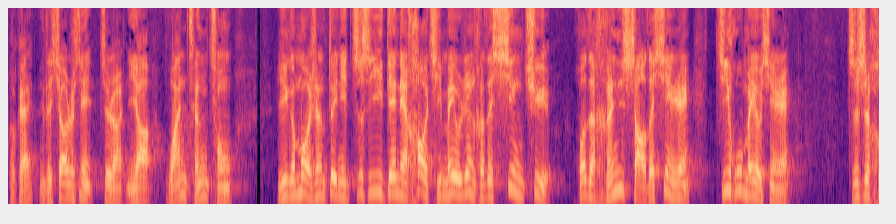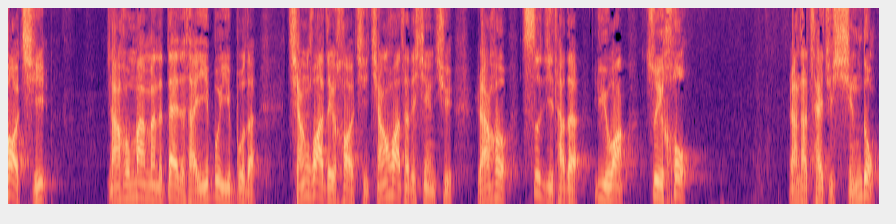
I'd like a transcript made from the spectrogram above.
OK，你的销售信就是你要完成从一个陌生对你只是一点点好奇，没有任何的兴趣或者很少的信任，几乎没有信任，只是好奇，然后慢慢的带着他一步一步的强化这个好奇，强化他的兴趣，然后刺激他的欲望，最后让他采取行动。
